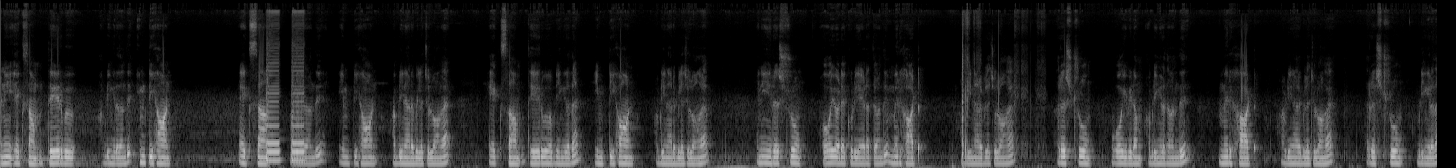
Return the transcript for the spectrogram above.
இனி எக்ஸாம் தேர்வு அப்படிங்கிறது வந்து இம்டிஹான். எக்ஸாம் அப்படிங்கிறது வந்து இம்டிஹான் அப்படின்னு அரபியில் சொல்லுவாங்க. எக்ஸாம் தேர்வு அப்படிங்கிறத இம்டிஹான் அப்படின்னு அரபியில் சொல்லுவாங்க. இனி ரெஸ்ட் ரூம் ஓய்வடையக்கூடிய இடத்த வந்து மிர்ஹாட் அப்படின்னு அரபியில் சொல்லுவாங்க. ரெஸ்ட் ரூம் ஓய்விடம் அப்படிங்கிறத வந்து மிர்ஹாட் அப்படின்னு அரபியில் சொல்லுவாங்க. ரெஸ்ட் ரூம் அப்படிங்கிறத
